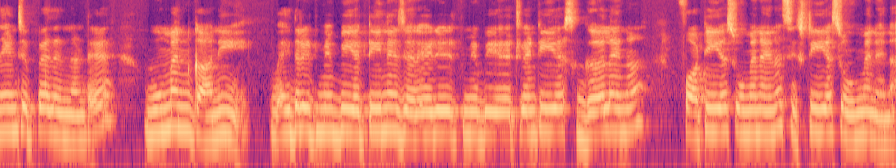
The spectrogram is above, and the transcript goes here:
నేను చెప్పేది ఏంటంటే ఉమెన్ కానీ either it may be a teenager it may be twenty years girl అయినా ఫార్టీ ఇయర్స్ ఉమెన్ అయినా సిక్స్టీ ఇయర్స్ ఉమెన్ అయినా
